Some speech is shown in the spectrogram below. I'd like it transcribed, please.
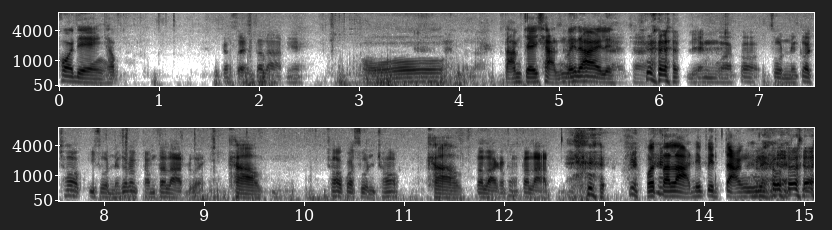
พ่อแดงครับ กระแสตลาดไงอ๋อกระแสตลาดตามใจฉันไม่ได้เลย ใช่ใช่เลี้ยงวัวก็ส่วนหนึ่งก็ชอบอีกส่วนหนึ่งก็ต้องทำตลาดด้วย ครับ ชอบก็ส่วนชอบ ครับ ตลาดก็ต้องตลาด เพราะตลาดนี่เป็นตังค์นะใช่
